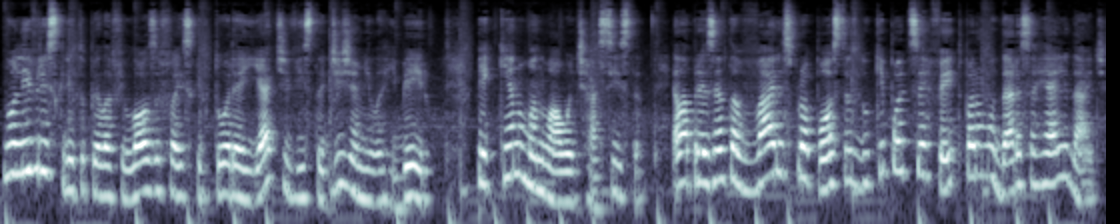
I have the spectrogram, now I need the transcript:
No livro escrito pela filósofa, escritora e ativista Djamila Ribeiro, Pequeno Manual Antirracista, ela apresenta várias propostas do que pode ser feito para mudar essa realidade.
